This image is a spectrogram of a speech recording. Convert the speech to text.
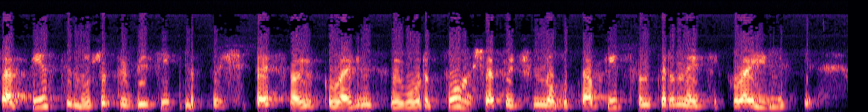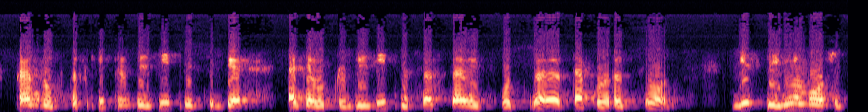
соответственно, уже приблизительно посчитать свою калорийность своего рациона. Сейчас очень много таблиц в интернете калорийности продуктов. И приблизительно себе, хотя бы приблизительно составить вот э, такой рацион. Если не может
